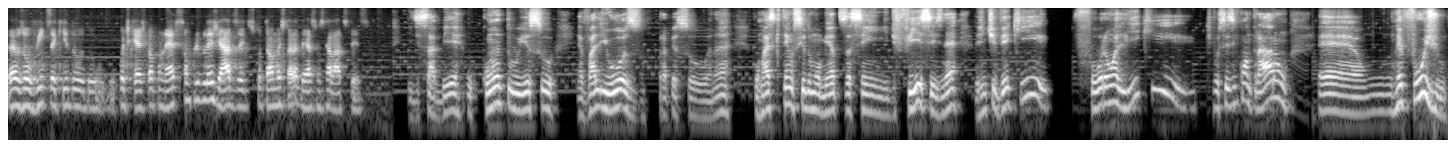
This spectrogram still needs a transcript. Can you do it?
né, os ouvintes aqui do, do, do podcast Papo Net são privilegiados aí de escutar uma história dessa, uns relatos desses. e de saber o quanto isso é valioso para a pessoa, né? Por mais que tenham sido momentos assim difíceis, né? A gente vê que foram ali que, que vocês encontraram é, um refúgio,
